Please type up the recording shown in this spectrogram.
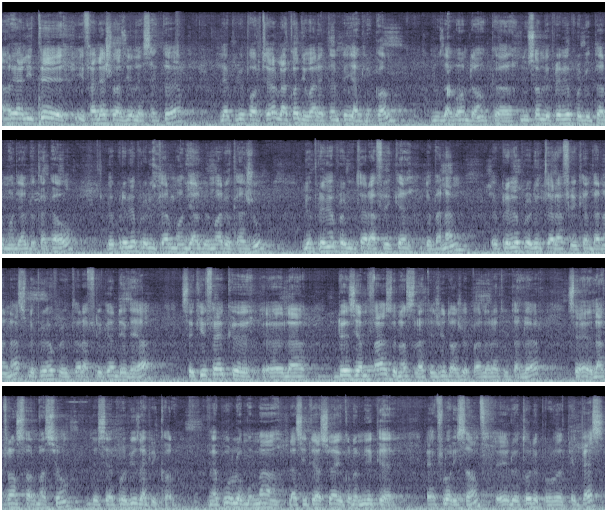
En réalité, il fallait choisir les secteurs les plus porteurs. La Côte d'Ivoire est un pays agricole, nous, avons donc, euh, nous sommes le premier producteur mondial de cacao, le premier producteur mondial de noix de cajou, le premier producteur africain de bananes, le premier producteur africain d'ananas, le premier producteur africain d'EVA, ce qui fait que euh, la deuxième phase de notre stratégie dont je parlerai tout à l'heure, c'est la transformation de ces produits agricoles. Mais pour le moment, la situation économique est florissante et le taux de pauvreté baisse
